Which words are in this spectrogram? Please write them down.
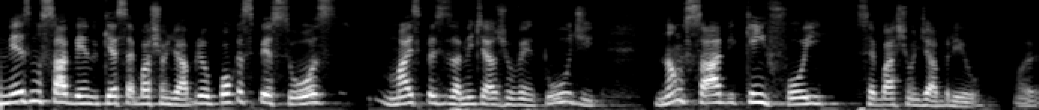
mesmo sabendo que é Sebastião de Abreu, poucas pessoas, mais precisamente a juventude, não sabe quem foi Sebastião de Abreu. É?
